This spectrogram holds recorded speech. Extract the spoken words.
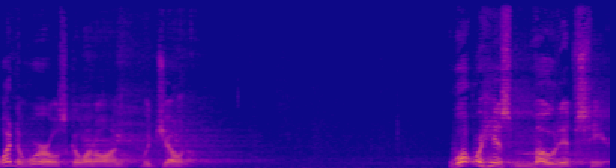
What in the world's going on with Jonah? What were his motives here?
